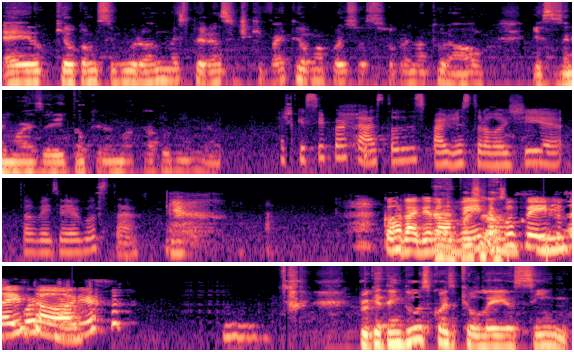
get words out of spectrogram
é o que eu tô me segurando na esperança de que vai ter alguma coisa sobrenatural. E esses animais aí estão querendo matar todo mundo mesmo. Acho que se cortasse todas as partes de astrologia, talvez eu ia gostar. É, pois é. 90% da história. Porque tem duas coisas que eu leio assim,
